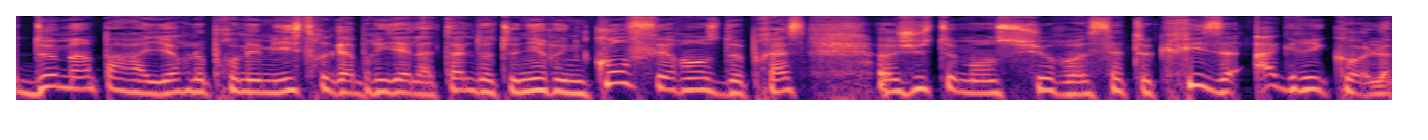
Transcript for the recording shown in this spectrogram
Demain, par ailleurs, le Premier ministre Gabriel Attal doit tenir une conférence de presse justement sur cette crise agricole.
